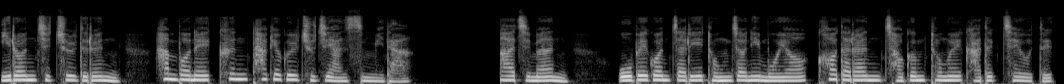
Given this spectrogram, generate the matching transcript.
이런 지출들은 한 번에 큰 타격을 주지 않습니다. 하지만 500원짜리 동전이 모여 커다란 저금통을 가득 채우듯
